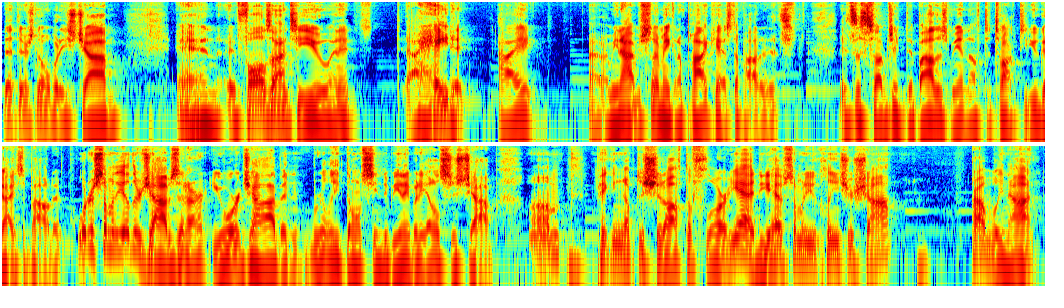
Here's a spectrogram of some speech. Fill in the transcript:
that there's nobody's job, and it falls onto you. And it, I hate it. I, I mean, obviously, I'm making a podcast about it. It's, it's a subject that bothers me enough to talk to you guys about it. What are some of the other jobs that aren't your job and really don't seem to be anybody else's job? Um, picking up the shit off the floor. Yeah. Do you have somebody who cleans your shop? Probably not.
